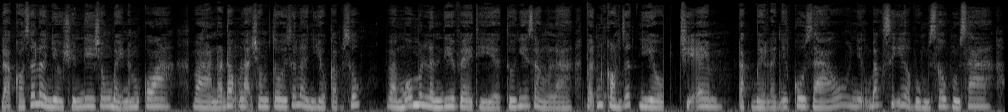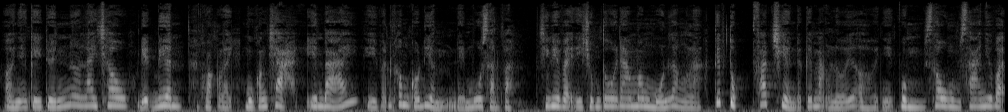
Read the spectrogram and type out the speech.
đã có rất là nhiều chuyến đi trong 7 năm qua và nó động lại trong tôi rất là nhiều cảm xúc và mỗi một lần đi về thì à, tôi nghĩ rằng là vẫn còn rất nhiều chị em, đặc biệt là những cô giáo, những bác sĩ ở vùng sâu, vùng xa, ở những cái tuyến ờ, lai châu, điện biên hoặc là mù căng trải, yên bái thì vẫn không có điểm để mua sản phẩm. Chính vì vậy thì chúng tôi đang mong muốn rằng là tiếp tục phát triển được cái mạng lưới ở những vùng sâu, vùng xa như vậy.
